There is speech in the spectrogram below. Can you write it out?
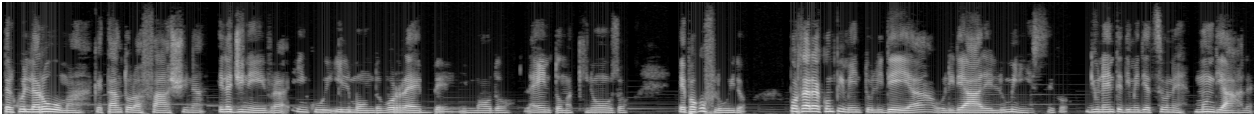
per quella Roma che tanto lo affascina e la Ginevra in cui il mondo vorrebbe, in modo lento, macchinoso e poco fluido, portare a compimento l'idea o l'ideale illuministico di un ente di mediazione mondiale,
